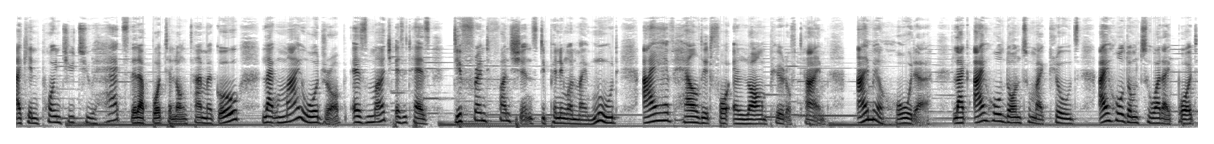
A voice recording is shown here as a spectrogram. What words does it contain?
I can point you to hats that I bought a long time ago. Like my wardrobe, as much as it has different functions depending on my mood, I have held it for a long period of time. I'm a hoarder. Like I hold on to my clothes, I hold on to what I bought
